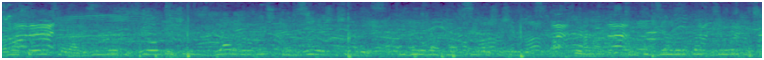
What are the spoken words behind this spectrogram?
ama şöyle bir şey var. Bizim grup üçlü olduğu için biz diğer grubun ikincisiyle eşleşebiliriz. Bir grubun ikincisiyle eşleşebiliriz. Çünkü bizim gruplar bizim grup üçlü.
